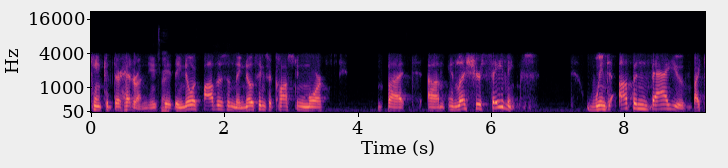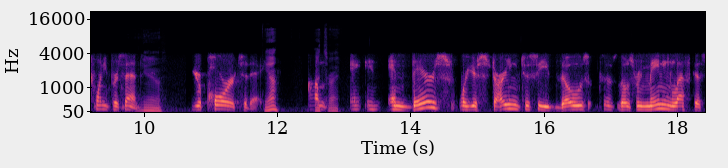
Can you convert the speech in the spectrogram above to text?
can't get their head around. You, they, they know it bothers them, they know things are costing more, but um, unless your savings went up in value by 20%, Yeah. you're poorer today. Yeah. Um, That's right. And, and, and there's where you're starting to see those those, those remaining leftists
